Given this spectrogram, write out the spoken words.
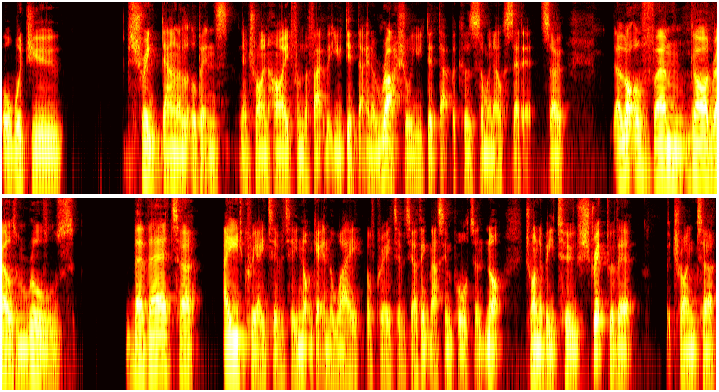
Or would you shrink down a little bit and you know, try and hide from the fact that you did that in a rush or you did that because someone else said it? So, a lot of um, guardrails and rules, they're there to aid creativity, not get in the way of creativity. I think that's important, not trying to be too strict with it, but trying to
